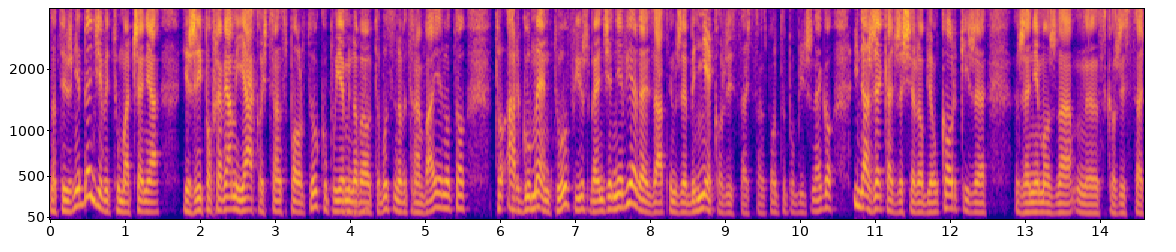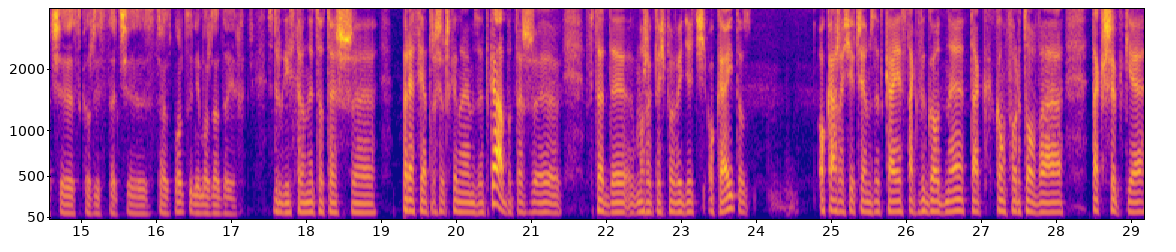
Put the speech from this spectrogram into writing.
no to już nie będzie wytłumaczenia, jeżeli poprawiamy jakość transportu, kupujemy nowe autobusy, nowe tramwaje, no to, to argumentów już będzie niewiele za tym, żeby nie korzystać z transportu publicznego i narzekać, że się robią korki, że, że nie można mm, skorzystać, e, skorzystać e, z transportu, nie można dojechać. Z drugiej strony to też e, presja troszeczkę na MZK, bo też wtedy może ktoś powiedzieć, ok, to okaże się, czy MZK jest tak wygodne, tak komfortowe, tak szybkie,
